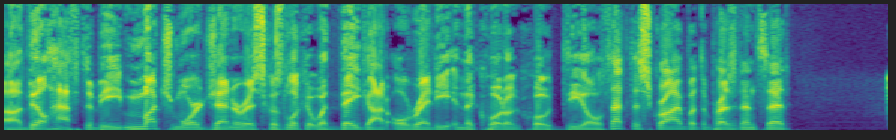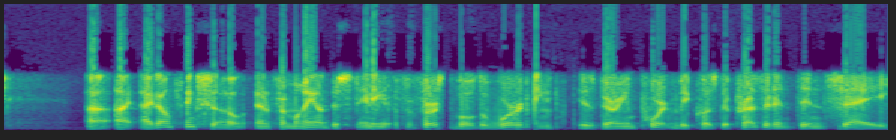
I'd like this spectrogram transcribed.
Uh, they'll have to be much more generous because look at what they got already in the quote unquote deal. Does that describe what the president said? Uh, I, I don't think so. And from my understanding, first of all, the wording is very important because the president didn't say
